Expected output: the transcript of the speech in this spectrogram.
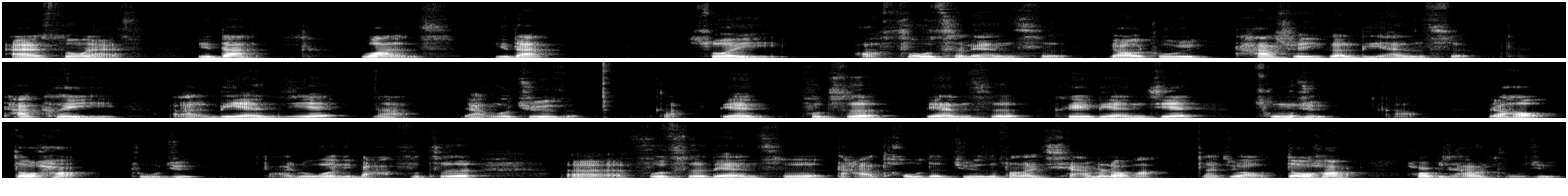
as soon as 一旦 once 一旦，所以。啊，副词连词要注意，它是一个连词，它可以啊连接啊两个句子啊连副词连词可以连接从句啊，然后逗号主句啊。如果你把副词呃副词连词打头的句子放在前面的话，那就要逗号后边加上主句。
